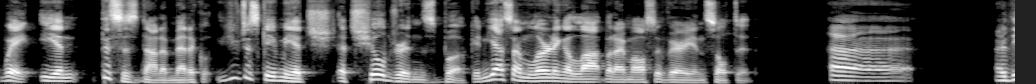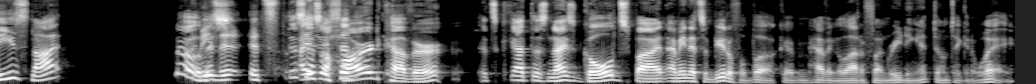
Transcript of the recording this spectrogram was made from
Wait, Ian, this is not a medical. You just gave me a, ch- a children's book. And yes, I'm learning a lot, but I'm also very insulted. Uh, are these not? No, I mean, this, the, it's this I- has I a said- hardcover. It's got this nice gold spine. I mean, it's a beautiful book. I'm having a lot of fun reading it. Don't take it away.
